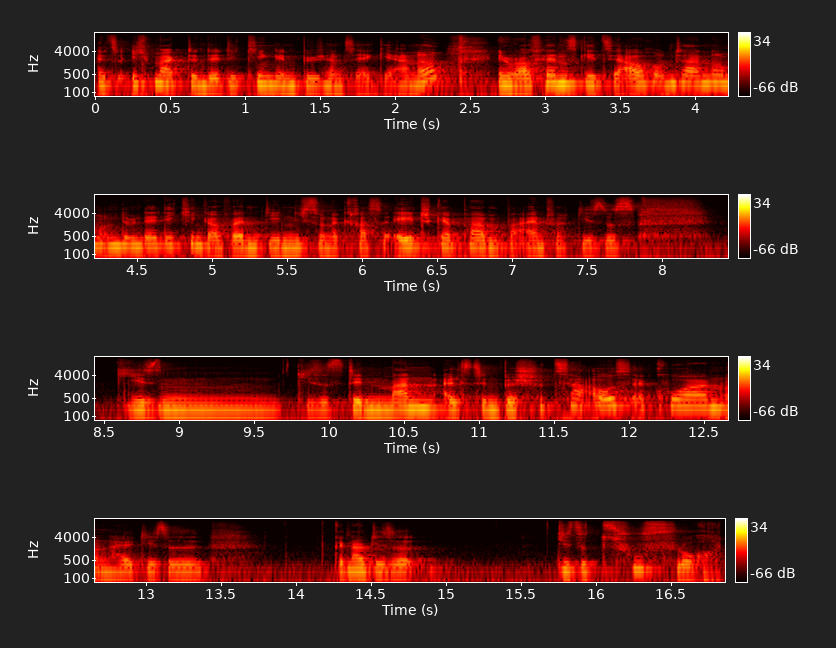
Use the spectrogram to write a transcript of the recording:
Also ich mag den Daddy King in Büchern sehr gerne. In Rough Hands geht es ja auch unter anderem um den Daddy King, auch wenn die nicht so eine krasse Age Gap haben, aber einfach dieses, diesen, dieses den Mann als den Beschützer auserkoren und halt diese, genau diese, diese Zuflucht,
